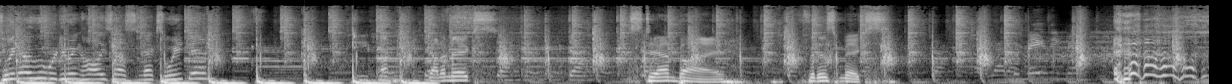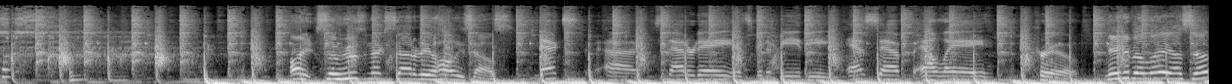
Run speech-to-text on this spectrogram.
Do we know who we're doing Holly's House next weekend? Uh, got a mix. Stand by for this mix. All right, so who's next Saturday at Holly's house? Next uh, Saturday is going to be the SFLA crew. Native LA SF.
